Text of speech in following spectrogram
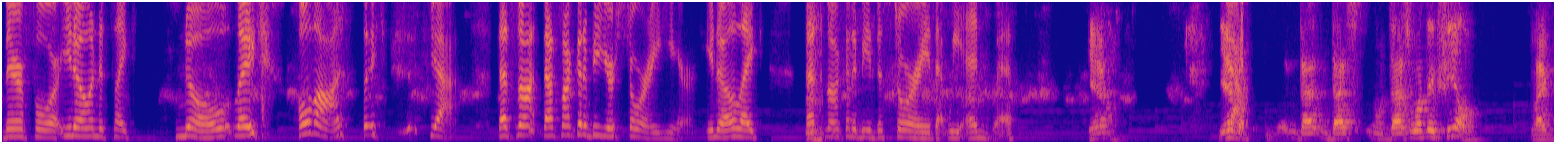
therefore you know and it's like no like hold on like yeah that's not that's not going to be your story here you know like that's mm-hmm. not going to be the story that we end with yeah. Yeah, Yeah. that that's that's what they feel. Like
